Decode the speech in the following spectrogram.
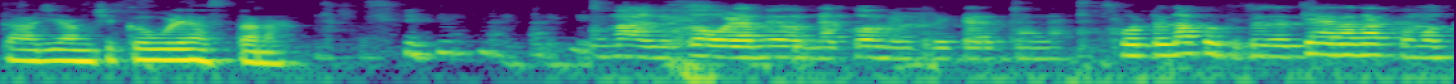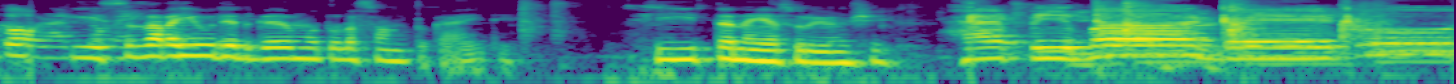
ताजी आमचे कवळे असताना. मागे कवळा मेवरना कॉमेंट्री करताना. फोटो दाखव की तुझा चेहरा दाखव मग कवळा केस जरा येऊ देत ग मग तुला सांगतो काय ते. ही तर नाही सूर्यवंशी. हॅपी बर्थडे टू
